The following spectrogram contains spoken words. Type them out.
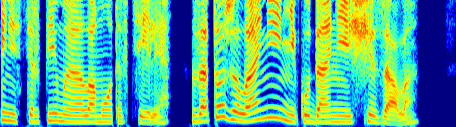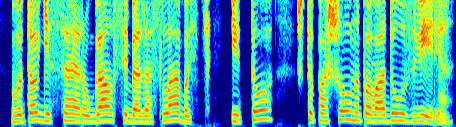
и нестерпимая ломота в теле. Зато желание никуда не исчезало. В итоге Сай ругал себя за слабость и то, что пошел на поводу у зверя.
